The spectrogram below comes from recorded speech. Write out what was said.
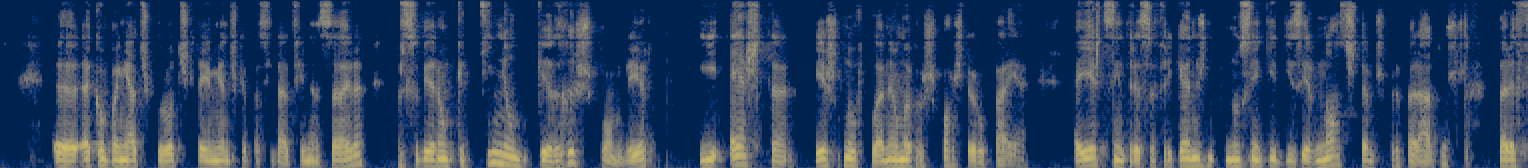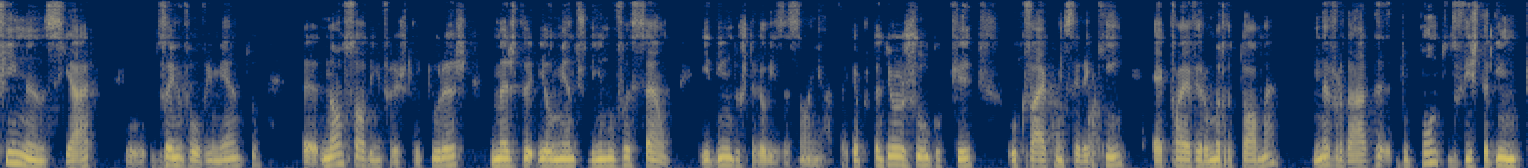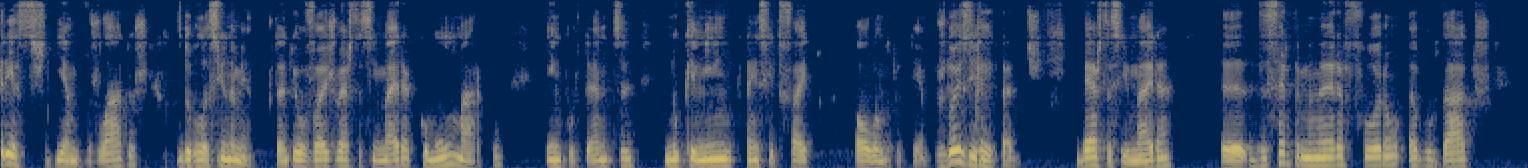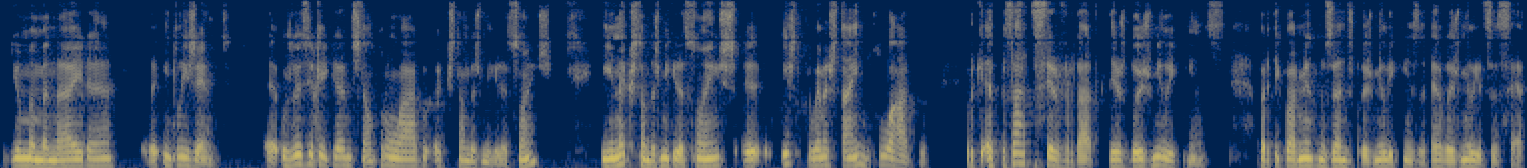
uh, acompanhados por outros que têm menos capacidade financeira, perceberam que tinham que responder e esta, este novo plano é uma resposta europeia a estes interesses africanos, no sentido de dizer nós estamos preparados para financiar o desenvolvimento uh, não só de infraestruturas, mas de elementos de inovação e de industrialização em África. Portanto, eu julgo que o que vai acontecer aqui é que vai haver uma retoma, na verdade, do ponto de vista de interesses de ambos os lados do relacionamento. Portanto, eu vejo esta cimeira como um marco importante no caminho que tem sido feito ao longo do tempo. Os dois irritantes desta cimeira, eh, de certa maneira, foram abordados de uma maneira eh, inteligente. Eh, os dois irritantes estão, por um lado, a questão das migrações, e na questão das migrações, este problema está enrolado. Porque, apesar de ser verdade que desde 2015, particularmente nos anos 2015 até 2017,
